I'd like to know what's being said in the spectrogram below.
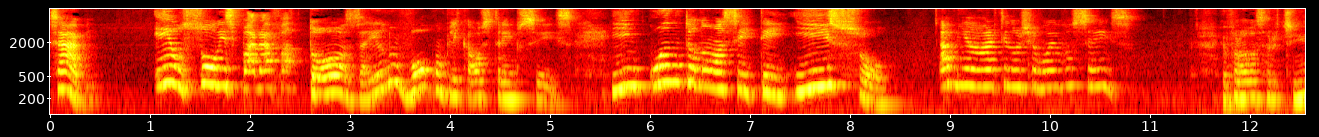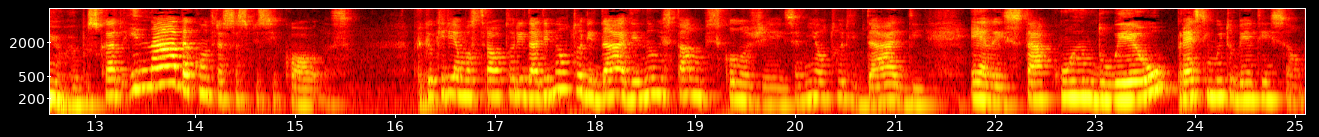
Sabe? Eu sou esparafatosa, eu não vou complicar os trem vocês. E enquanto eu não aceitei isso, a minha arte não chegou em vocês. Eu falava certinho, rebuscado, e nada contra essas psicólogas. Porque eu queria mostrar autoridade. E minha autoridade não está no psicologês. A minha autoridade, ela está quando eu, prestem muito bem atenção,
